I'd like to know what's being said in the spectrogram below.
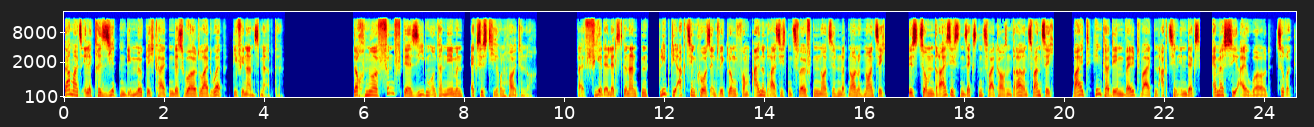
Damals elektrisierten die Möglichkeiten des World Wide Web die Finanzmärkte. Doch nur fünf der sieben Unternehmen existieren heute noch. Bei vier der letztgenannten blieb die Aktienkursentwicklung vom 31.12.1999 bis zum 30.06.2023 weit hinter dem weltweiten Aktienindex MSCI World zurück.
